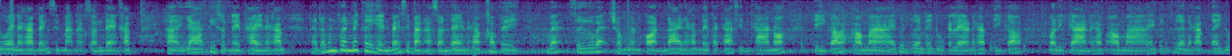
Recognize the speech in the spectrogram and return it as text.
ด้วยนะครับแบงค์สิบาทอักษรแดงครับหายากที่สุดในไทยนะครับ แต่ถ้าเพื่อนๆไม่เคยเห็นแบงค์สิบาทอักษรแดงนะครับเข้าไป แวะซื้อแวะชมกันก่อนได้นะครับ ในตะกร้าสินค้าเนาะตีก็เอามาให้เพื่อนๆได้ดูกันแล้วนะครับตีก็บริการนะครับเอามาให้เพื่อนๆนะครับ ได้ดู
